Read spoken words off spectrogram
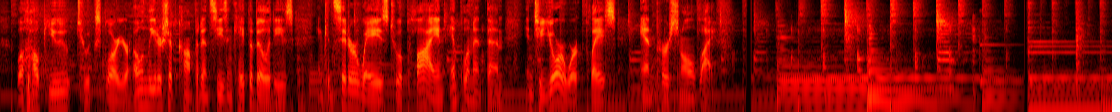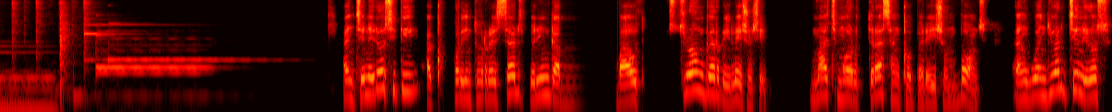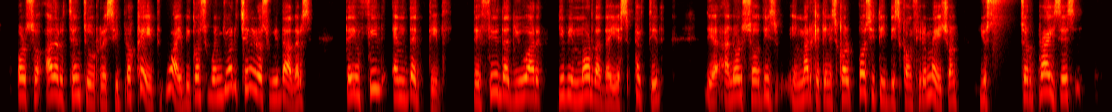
will help you to explore your own leadership competencies and capabilities and consider ways to apply and implement them into your workplace and personal life. And generosity, according to research, bring about stronger relationship, much more trust and cooperation bonds. And when you are generous, also others tend to reciprocate. Why? Because when you are generous with others, they feel indebted. They feel that you are giving more than they expected. Yeah, and also this in marketing is called positive disconfirmation. You surprises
